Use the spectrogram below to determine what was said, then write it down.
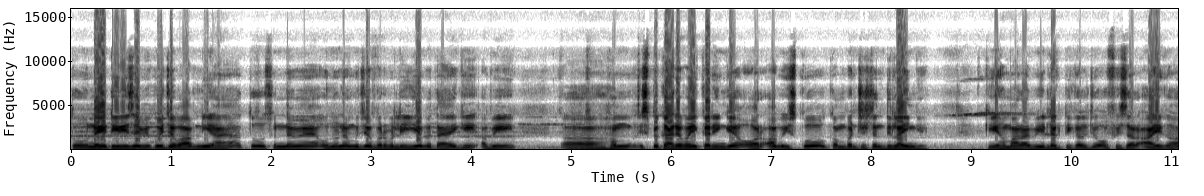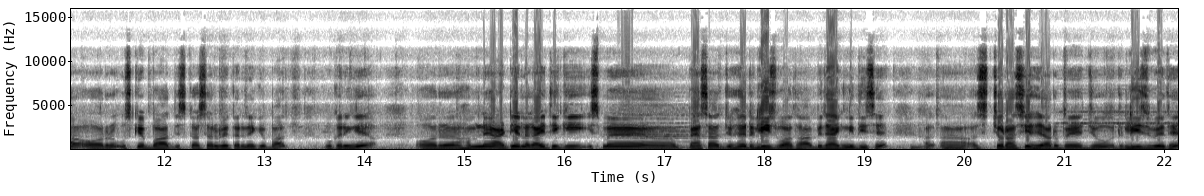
तो नई टीरी से भी कोई जवाब नहीं आया। तो सुनने में उन्होंने मुझे वर्बली ये बताया कि अभी आ, uh, हम इस पर कार्रवाई करेंगे और अब इसको कंपनसेशन दिलाएँगे। कि हमारा भी इलेक्ट्रिकल जो ऑफिसर आएगा और उसके बाद इसका सर्वे करने के बाद वो करेंगे। और हमने आर लगाई थी कि इसमें पैसा जो है रिलीज़ हुआ था विधायक निधि से। चौरासी हज़ार रुपये जो रिलीज़ हुए थे।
